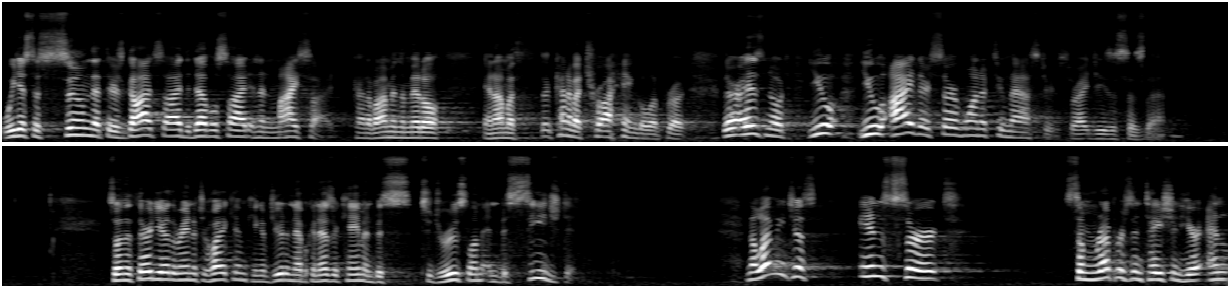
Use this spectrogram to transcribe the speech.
we just assume that there's God's side, the devil's side, and then my side. Kind of, I'm in the middle, and I'm a th- kind of a triangle approach. There is no, you, you either serve one of two masters, right? Jesus says that. So in the third year of the reign of Jehoiakim, king of Judah, Nebuchadnezzar came and bes- to Jerusalem and besieged it. Now, let me just insert some representation here and,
